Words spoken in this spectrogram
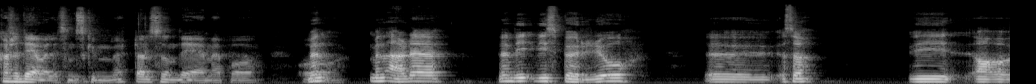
kanskje det er litt sånn skummelt. Eller sånn det er med på å Men, men er det Men vi, vi spør jo øh, Altså vi, har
